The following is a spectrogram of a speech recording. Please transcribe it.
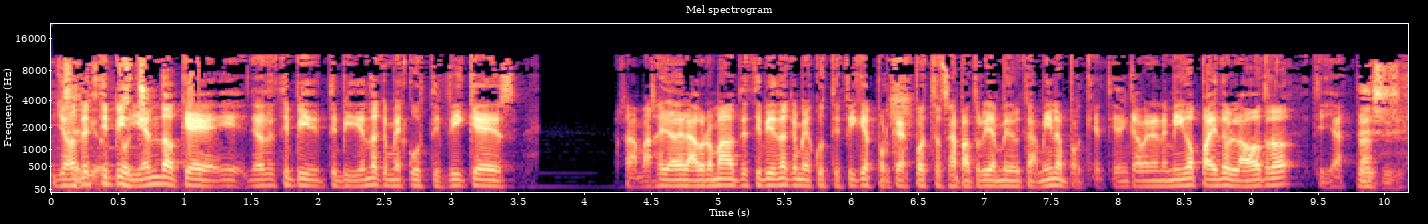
Yo te Serio, estoy tocho. pidiendo que yo te estoy pi- estoy pidiendo que me justifiques. O sea, más allá de la broma, no te estoy pidiendo que me justifiques por qué has puesto esa patrulla en medio del camino, porque tienen que haber enemigos para ir de un lado a otro y ya está. Sí, sí, sí.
